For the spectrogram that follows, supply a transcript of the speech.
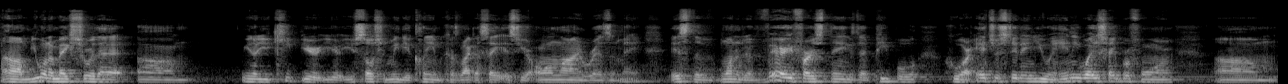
um, you want to make sure that um, you know you keep your, your, your social media clean because, like I say, it's your online resume. It's the one of the very first things that people who are interested in you in any way, shape, or form um,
